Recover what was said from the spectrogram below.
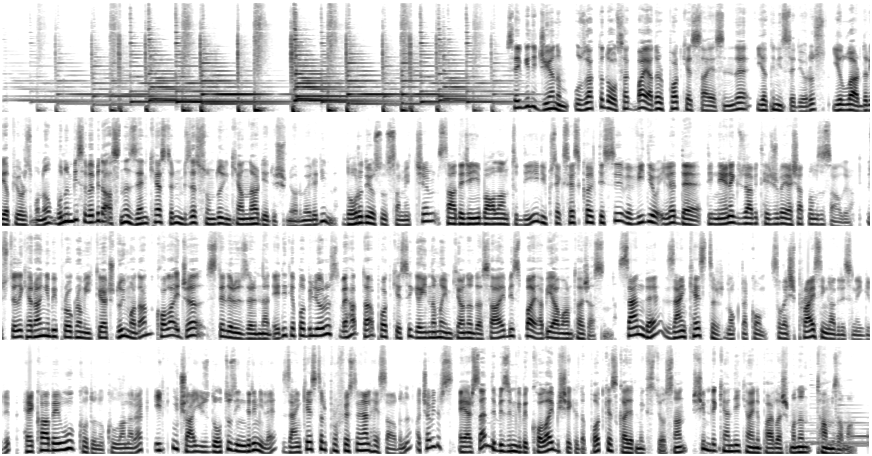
Sevgili Cihan'ım uzakta da olsak bayağıdır podcast sayesinde yakın hissediyoruz. Yıllardır yapıyoruz bunu. Bunun bir sebebi de aslında Zencaster'ın bize sunduğu imkanlar diye düşünüyorum öyle değil mi? Doğru diyorsunuz Samet'ciğim. Sadece iyi bağlantı değil yüksek ses kalitesi ve video ile de dinleyene güzel bir tecrübe yaşatmamızı sağlıyor. Üstelik herhangi bir programa ihtiyaç duymadan kolayca siteler üzerinden edit yapabiliyoruz ve hatta podcast'i yayınlama imkanı da sahibiz. Baya bir avantaj aslında. Sen de zencaster.com slash pricing adresine girip HKBU kodunu kullanarak ilk 3 ay %30 indirim ile Zencaster profesyonel hesabını açabilirsin. Eğer sen de bizim gibi kolay bir şekilde podcast kaydetmek istiyorsan şimdi kendi hikayeni paylaşmanın tam zamanı.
